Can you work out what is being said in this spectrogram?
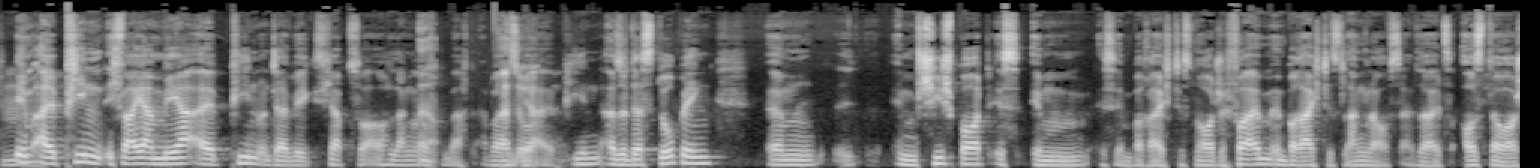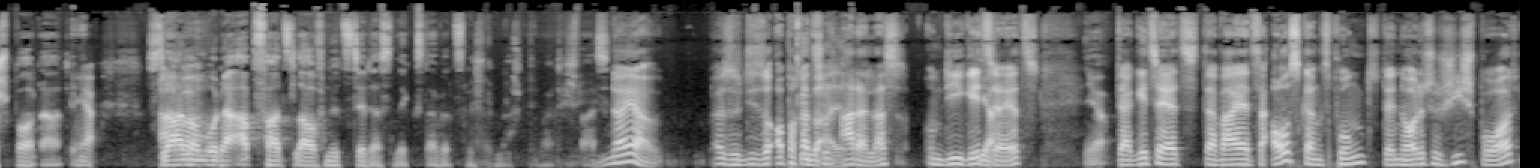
Hm. Im Alpin, ich war ja mehr Alpin unterwegs. Ich habe zwar auch Langlauf Ja. gemacht, aber Also- mehr Alpin. Also das Doping ähm, im Skisport ist im ist im Bereich des Nordischen, vor allem im Bereich des Langlaufs, also als Ausdauersportart. Im Ja. Slalom Aber- oder Abfahrtslauf nützt dir das nichts, da wird's nicht gemacht, ich weiß. Naja, also diese Operation Überall. Aderlass, um die geht's ja, Ja. jetzt. Ja. Da geht's ja jetzt, da war jetzt der Ausgangspunkt der nordische Skisport,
